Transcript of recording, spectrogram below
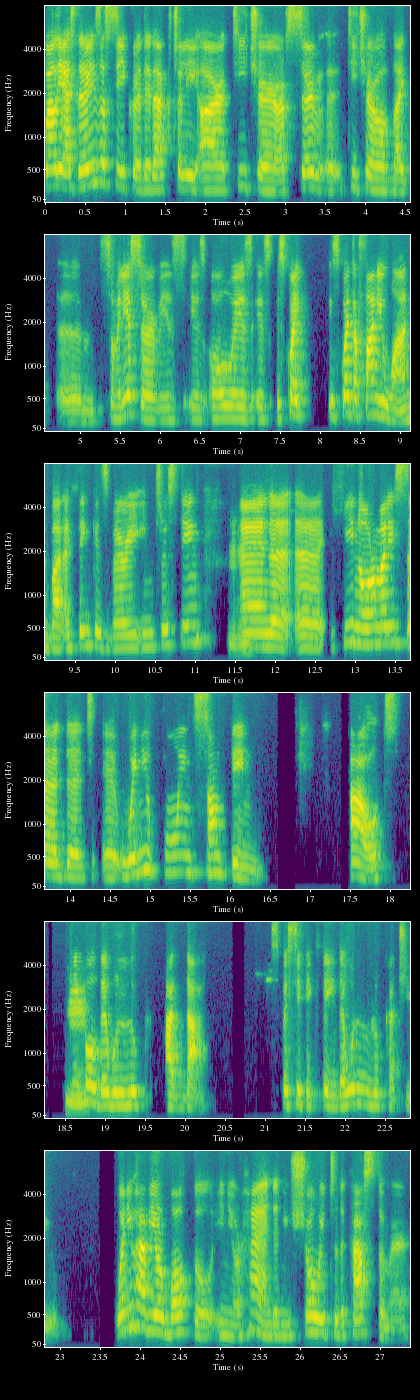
well, yes, there is a secret that actually our teacher, our serv- uh, teacher of like um, sommelier service, is always is, is quite is quite a funny one, but I think it's very interesting. Mm-hmm. And uh, uh, he normally said that uh, when you point something out, mm-hmm. people they will look at that specific thing. They wouldn't look at you. When you have your bottle in your hand and you show it to the customer,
